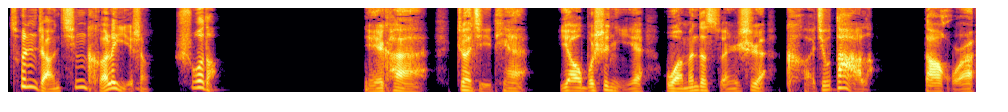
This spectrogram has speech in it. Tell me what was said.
村长轻咳了一声，说道：“你看这几天，要不是你，我们的损失可就大了。大伙儿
